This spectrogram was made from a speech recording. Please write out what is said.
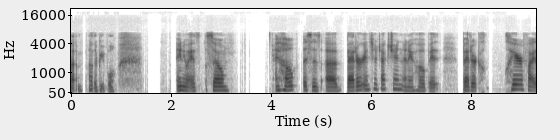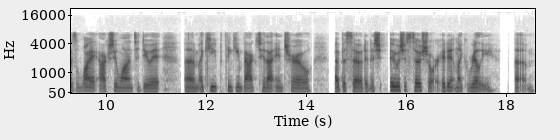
um, other people. Anyways, so I hope this is a better introduction, and I hope it better cl- clarifies why I actually wanted to do it. Um, I keep thinking back to that intro episode, and it, it was just so short. It didn't like really, um,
